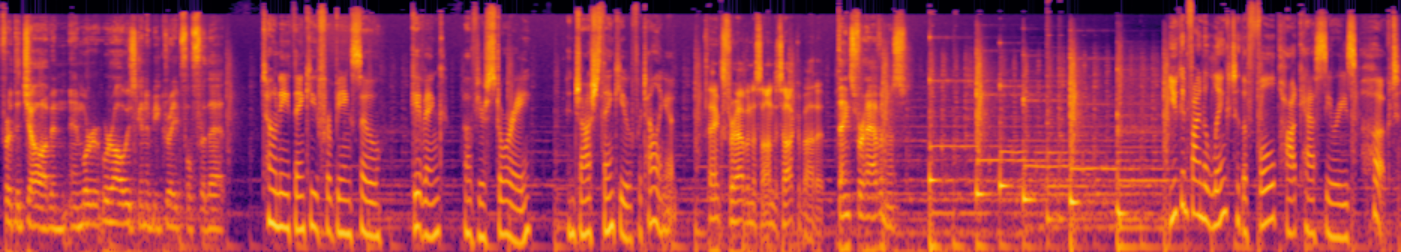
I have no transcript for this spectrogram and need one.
for the job, and, and we're, we're always going to be grateful for that. Tony, thank you for being so giving of your story. And Josh, thank you for telling it. Thanks for having us on to talk about it. Thanks for having us. You can find a link to the full podcast series Hooked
